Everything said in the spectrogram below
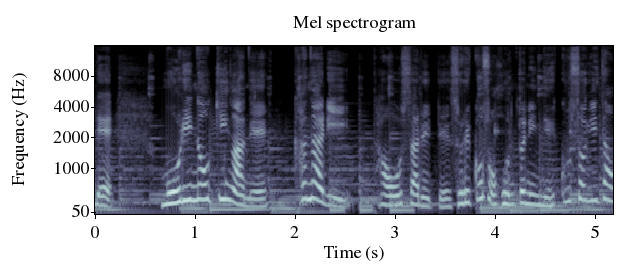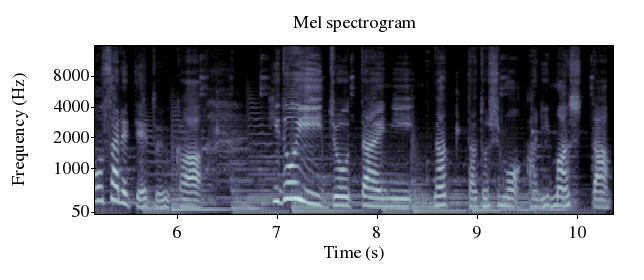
で森の木がねかなり倒されてそれこそ本当に根こそぎ倒されてというかひどい状態になった年もありました。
